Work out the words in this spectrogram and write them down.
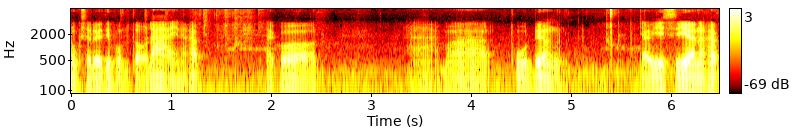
นกเสดยที่ผมต่อได้นะครับ แล้วก็ามาพูดเรื่องเจ้าเอเชียนะครับ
